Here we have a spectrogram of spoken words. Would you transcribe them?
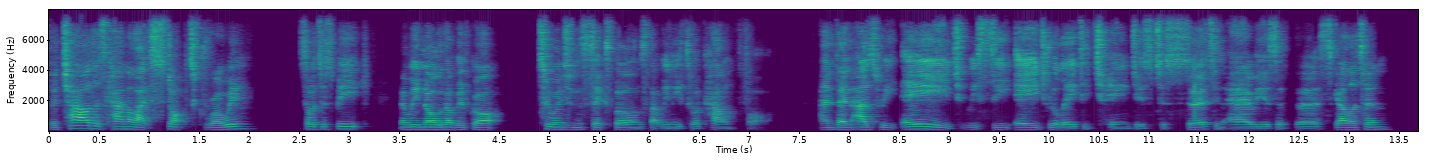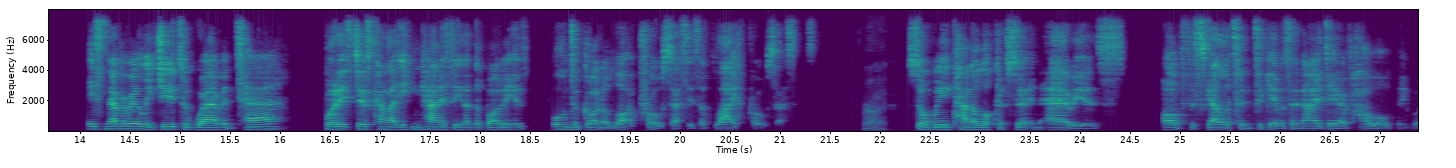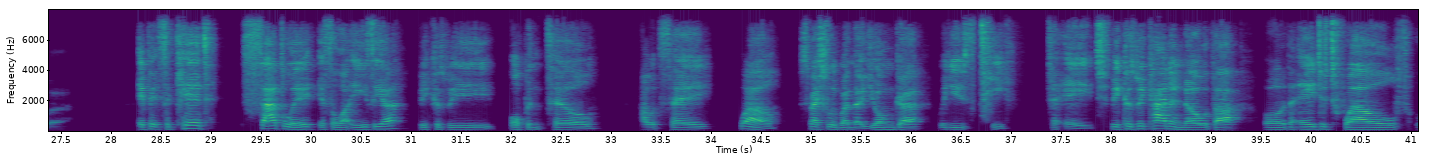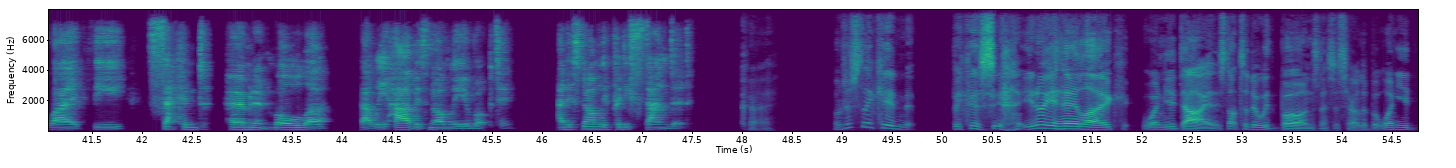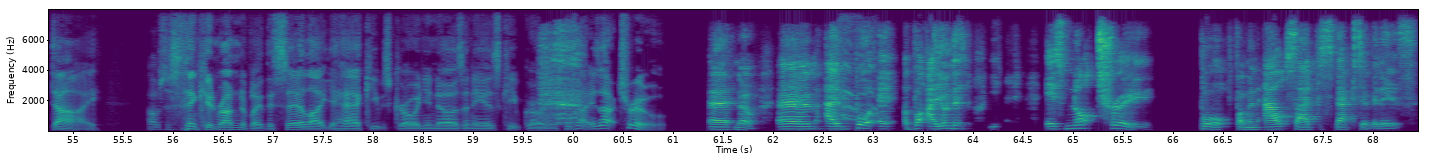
the child has kind of like stopped growing, so to speak, then we know that we've got 206 bones that we need to account for. And then as we age, we see age related changes to certain areas of the skeleton. It's never really due to wear and tear, but it's just kind of like you can kind of see that the body has undergone a lot of processes of life processes. Right. So we kind of look at certain areas of the skeleton to give us an idea of how old they were. If it's a kid, sadly, it's a lot easier because we, up until I would say, well, especially when they're younger, we use teeth to age because we kind of know that, oh, the age of 12, like the second permanent molar that we have is normally erupting. And it's normally pretty standard. Okay. I'm just thinking because you know you hear like when you die, it's not to do with bones necessarily, but when you die, I was just thinking randomly, they say like your hair keeps growing, your nose and ears keep growing. Is that is that true? Uh, no, um, I, but it, but I under it's not true, but from an outside perspective, it is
